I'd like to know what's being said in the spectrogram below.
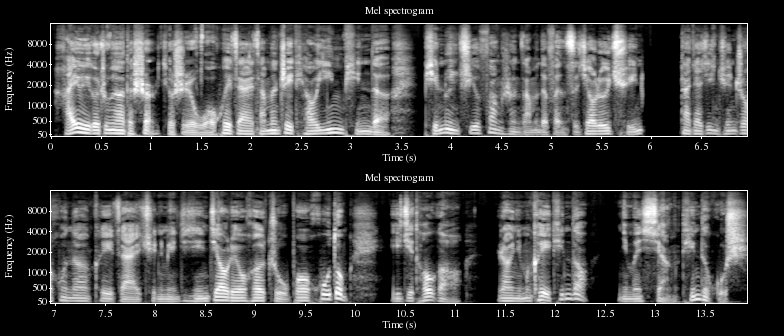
还有一个重要的事儿，就是我会在咱们这条音频的评论区放上咱们的粉丝交流群。大家进群之后呢，可以在群里面进行交流和主播互动，以及投稿，让你们可以听到你们想听的故事。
